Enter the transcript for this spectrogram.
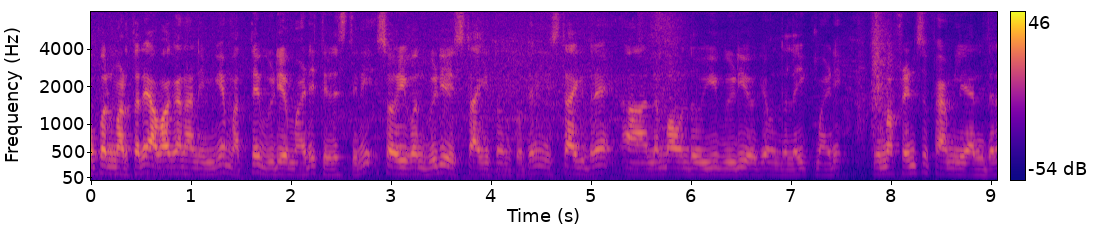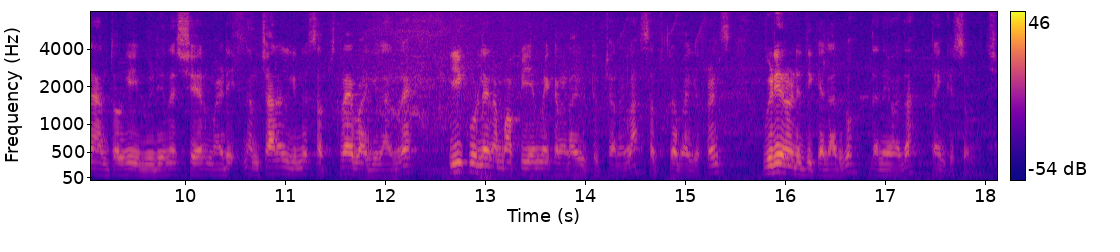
ಓಪನ್ ಮಾಡ್ತಾರೆ ಆವಾಗ ನಾನು ನಿಮಗೆ ಮತ್ತೆ ವಿಡಿಯೋ ಮಾಡಿ ತಿಳಿಸ್ತೀನಿ. ಸೊ ಈ ಒಂದು ವಿಡಿಯೋ ಇಷ್ಟ ಆಗಿತ್ತು ಅಂದ್ಕೋತೀನಿ ಇಷ್ಟ ಆಗಿದ್ರೆ ನಮ್ಮ ಒಂದು ಈ ವಿಡಿಯೋಗೆ ಒಂದು ಲೈಕ್ ಮಾಡಿ. ನಿಮ್ಮ ಫ್ರೆಂಡ್ಸ್ ಫ್ಯಾಮಿಲಿ ಯಾರಿದ್ದಾರೆ, ಅಂಥವ್ರಿಗೆ ಈ ವಿಡಿಯೋನ ಶೇರ್ ಮಾಡಿ. ನಮ್ಮ ಚಾನಲ್ಗೆ ಇನ್ನೂ ಸಬ್ಸ್ಕ್ರೈಬ್ ಆಗಿಲ್ಲ ಅಂದರೆ ಈ ಕೂಡಲೇ ನಮ್ಮ P M A Kannada YouTube ಚಾನಲ್ನ ಸಬ್ಸ್ಕ್ರೈಬ್ ಆಗಿ ಫ್ರೆಂಡ್ಸ್ ವಿಡಿಯೋ ನೋಡಿದ್ದಕ್ಕೆ ಎಲ್ಲರಿಗೂ ಧನ್ಯವಾದ. ಥ್ಯಾಂಕ್ ಯು ಸೊ ಮಚ್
